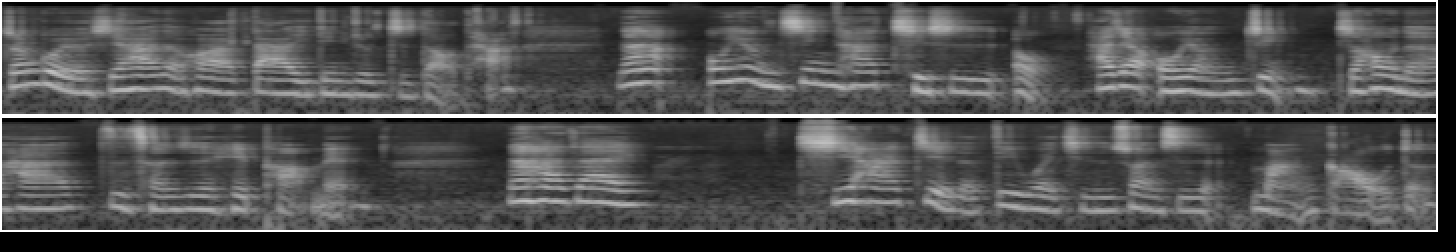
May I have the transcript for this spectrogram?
中国有嘻哈的话，大家一定就知道他。那欧阳靖他其实哦，他叫欧阳靖，之后呢，他自称是 Hip Hop Man。那他在嘻哈界的地位其实算是蛮高的，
